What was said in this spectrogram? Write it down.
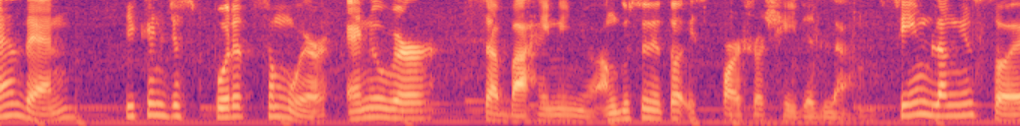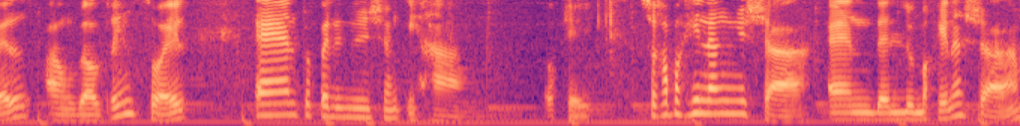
And then, you can just put it somewhere, anywhere sa bahay ninyo. Ang gusto nito is partial shaded lang. Same lang yung soil, ang well-drained soil, and pwede din siyang ihang. Okay? So, kapag hinang nyo siya, and then lumaki na siya,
